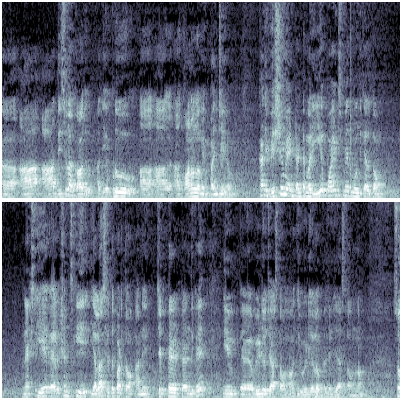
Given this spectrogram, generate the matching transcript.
ఆ, ఆ- దిశలా కాదు. అది ఎప్పుడు ఆ- ఆ- ఆ కోణంలో మేము పనిచేయం. కానీ విషయం ఏంటంటే మరి ఏ పాయింట్స్ మీద ముందుకెళ్తాం? నెక్స్ట్ ఏ ఎలక్షన్స్కి ఎలా సిద్ధపడతాం అని చెప్పేటందుకే ఈ వీడియో చేస్తూ ఉన్నాం. ఈ వీడియోలో ప్రజెంట్ చేస్తూ ఉన్నాం. సో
